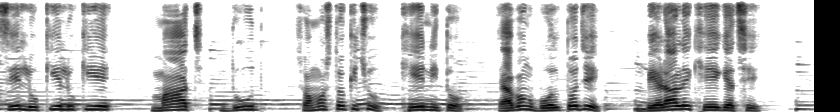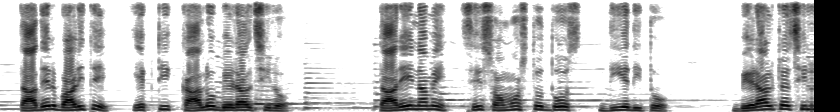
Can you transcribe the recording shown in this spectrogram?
সে লুকিয়ে লুকিয়ে মাছ, দুধ, সমস্ত কিছু খেয়ে নিত এবং বলতো যে বেড়ালে খেয়ে গেছে। তাদের বাড়িতে একটি কালো বেড়াল ছিল। তারই নামে সে সমস্ত দোষ দিয়ে দিত। বেড়ালটা ছিল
